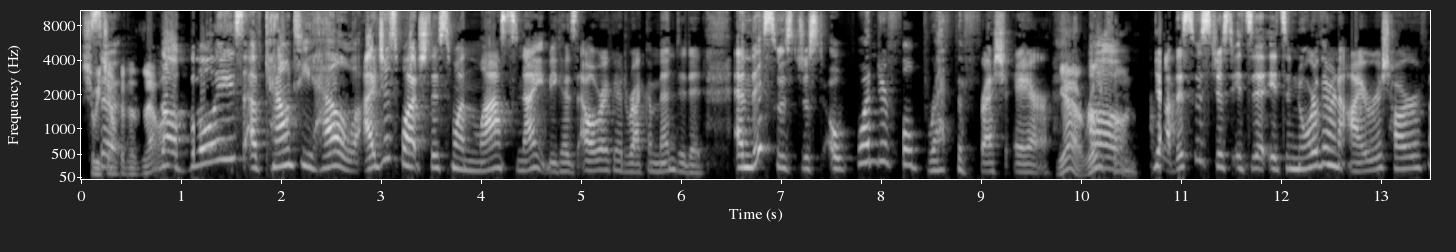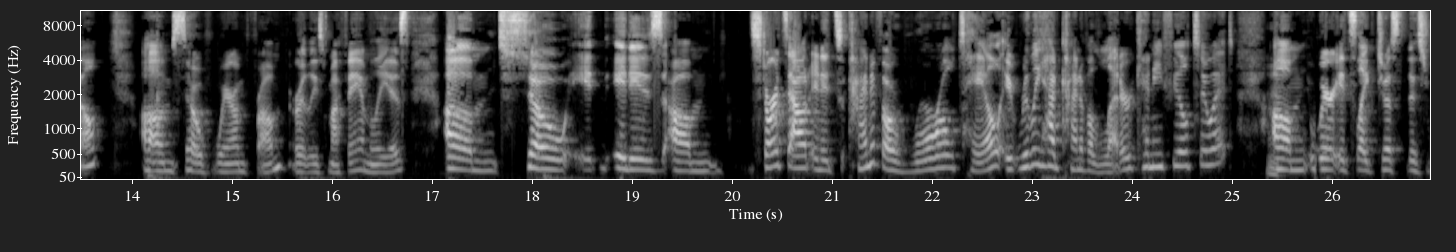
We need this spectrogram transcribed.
Should we so, jump into that one? The Boys of County Hell. I just watched this one last night because Elric had recommended it. And this was just a wonderful breath of fresh air. Yeah, really um, fun. Yeah, this is just it's a it's a northern Irish horror film. Um, so where I'm from, or at least my family is. Um, so it it is um starts out and it's kind of a rural tale. It really had kind of a Letterkenny feel to it, mm. um, where it's like just this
